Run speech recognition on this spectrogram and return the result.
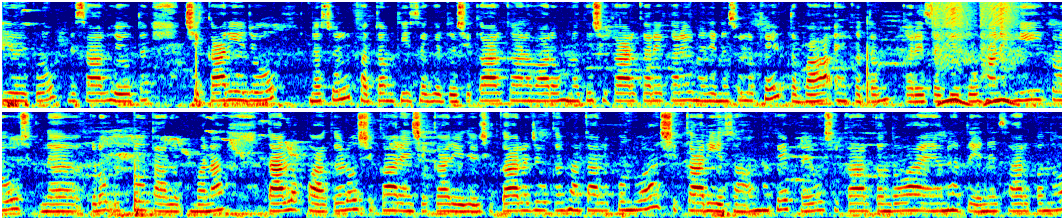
इहो हिकिड़ो मिसाल हुयो त शिकारीअ जो नसुल ख़तमु थी सघे थो। शिकार करण वारो हुनखे शिकार करे करे हुनजे नसुल खे तबाह ऐं ख़तमु करे हीउ हिकिड़ो न, हिकिड़ो ॿिटो तालुक़ु, माना तालुक़ु कहिड़ो शिकार ऐं शिकारीअ जो? शिकार जो कंहिंसां तालुक़ु हूंदो आहे? शिकारीअ सां। हुनखे शिकार कंदो आहे ऐं उन ते इनसार कंदो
